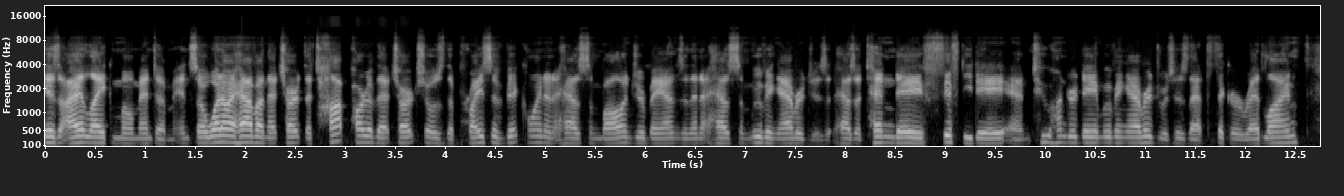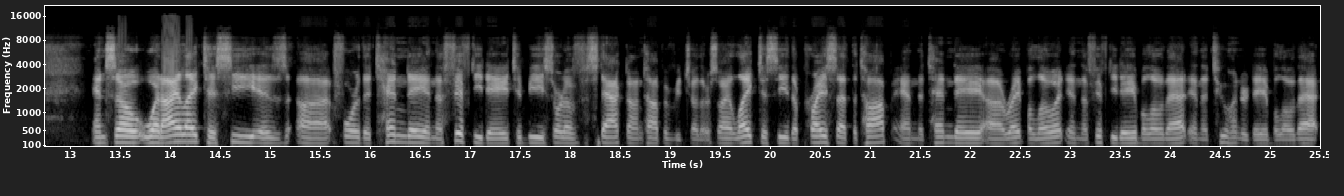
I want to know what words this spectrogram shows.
is I like momentum. And so what do I have on that chart? The top part of that chart shows the price of Bitcoin and it has some Bollinger Bands and then it has some moving averages. It has a 10 day, 50 day, and 200 day moving average, which is that thicker red line. And so, what I like to see is uh, for the 10 day and the 50 day to be sort of stacked on top of each other. So, I like to see the price at the top and the 10 day uh, right below it, and the 50 day below that, and the 200 day below that.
